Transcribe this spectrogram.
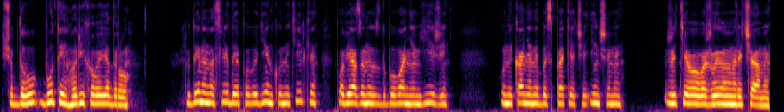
щоб добути горіхове ядро. Людина наслідує поведінку не тільки пов'язану з здобуванням їжі, уникання небезпеки чи іншими життєво важливими речами.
